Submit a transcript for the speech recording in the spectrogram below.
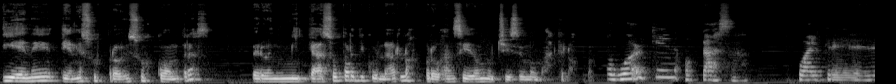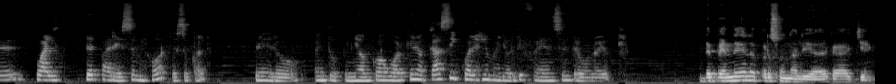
tiene, tiene sus pros y sus contras, pero en mi caso particular los pros han sido muchísimo más que los contras. ¿Working o casa? ¿Cuál, cree, cuál te parece mejor? Yo sé cuál. Pero en tu opinión, coworking o casi, ¿cuál es la mayor diferencia entre uno y otro? Depende de la personalidad de cada quien.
